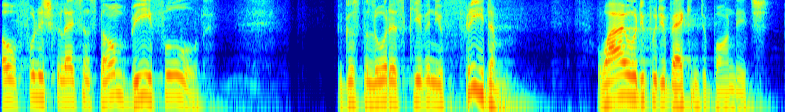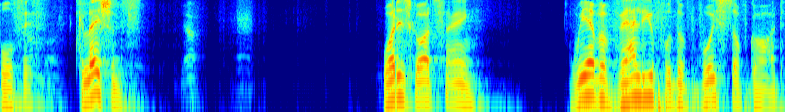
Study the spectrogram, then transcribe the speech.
oh, foolish Galatians, don't be fooled. Because the Lord has given you freedom. Why would he put you back into bondage? Paul says. Galatians. What is God saying? We have a value for the voice of God.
